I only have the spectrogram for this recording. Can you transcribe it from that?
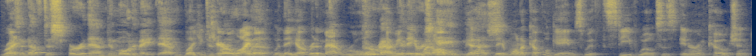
right. was enough to spur them to motivate them, like in to go and Carolina when they got rid of Matt Rhule. Correct, I mean, the they went game, off. Yeah, yes. they won a couple games with Steve Wilks as interim coach, and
